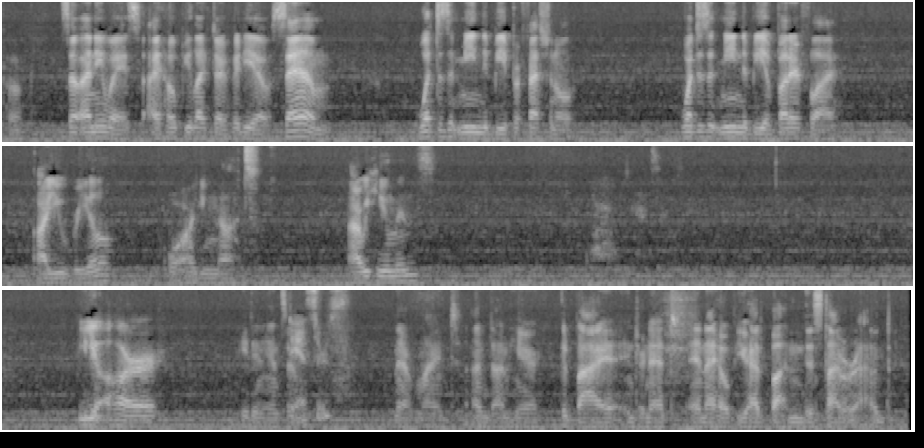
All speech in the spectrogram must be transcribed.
Poke. So, anyways, I hope you liked our video. Sam, what does it mean to be a professional? What does it mean to be a butterfly? Are you real or are you not? Are we humans? We are He didn't answer. dancers. Never mind. I'm done here. Goodbye, internet, and I hope you had fun this time around.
